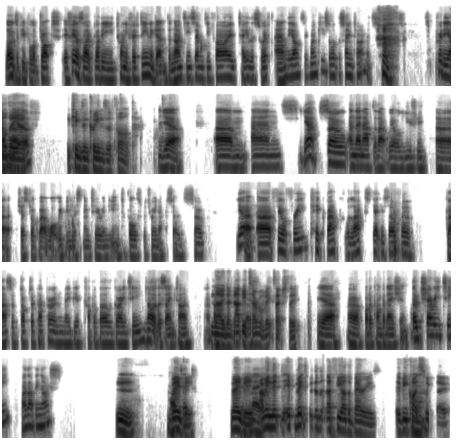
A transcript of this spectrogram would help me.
Loads of people have dropped. It feels like bloody 2015 again. The 1975, Taylor Swift, and the Arctic Monkeys all at the same time. It's, it's pretty Or the, unheard uh, of. The kings and queens of pop Yeah. Um, and yeah, so and then after that we'll usually uh just talk about what we've been listening to in the intervals between episodes. So yeah, uh feel free, kick back, relax, get yourself a glass of Dr. Pepper and maybe a cup of Earl Grey tea. Not at the same time. Uh, no no that'd be a terrible mix actually Yeah, oh, what a combination. Though cherry tea, might that be nice? Hmm. Might Maybe. it? Maybe i mean it, if mixed with a, a few other berries it'd be quite Mm. sweet though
